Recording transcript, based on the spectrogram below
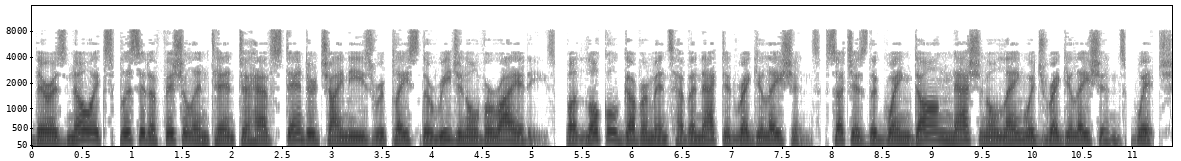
There is no explicit official intent to have Standard Chinese replace the regional varieties, but local governments have enacted regulations such as the Guangdong National Language Regulations which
